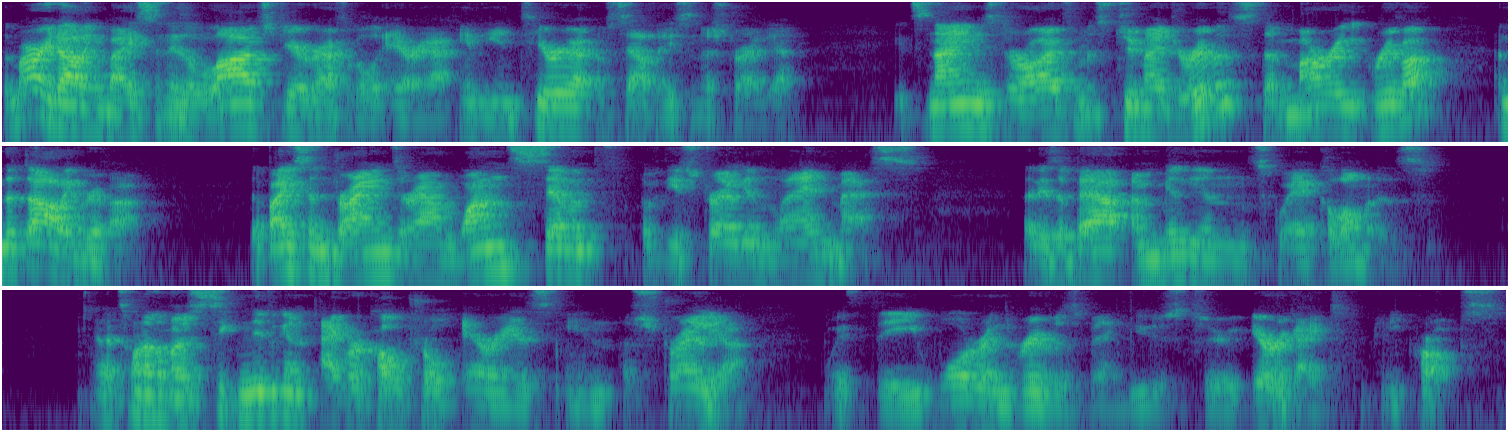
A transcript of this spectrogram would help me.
The Murray Darling Basin is a large geographical area in the interior of southeastern Australia. Its name is derived from its two major rivers, the Murray River and the Darling River. The basin drains around one seventh of the Australian landmass, that is about a million square kilometres. It's one of the most significant agricultural areas in Australia, with the water in the rivers being used to irrigate many crops.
